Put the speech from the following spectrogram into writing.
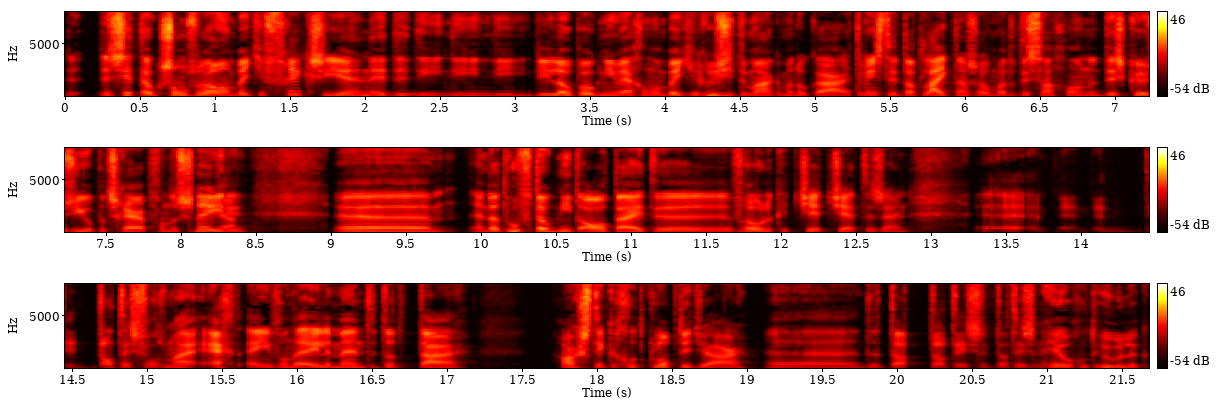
er zit ook soms wel een beetje frictie. Hè? Die, die, die, die, die lopen ook niet weg om een beetje ruzie te maken met elkaar. Tenminste, dat lijkt dan zo, maar dat is dan gewoon een discussie op het scherp van de snede. Eh, en dat hoeft ook niet altijd eh, vrolijke chit-chat te zijn. Eh, dat is volgens mij echt een van de elementen dat het daar hartstikke goed klopt dit jaar. Eh, dat, dat, dat, is, dat is een heel goed huwelijk.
